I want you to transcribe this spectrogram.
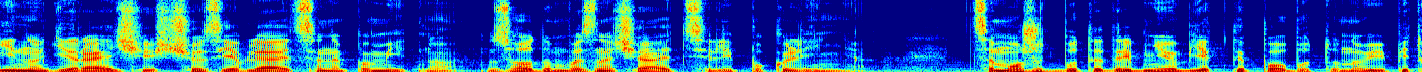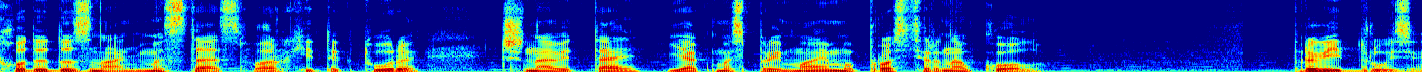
Іноді речі, що з'являються непомітно, згодом визначають цілі покоління. Це можуть бути дрібні об'єкти побуту, нові підходи до знань, мистецтва, архітектури чи навіть те, як ми сприймаємо простір навколо. Привіт, друзі!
